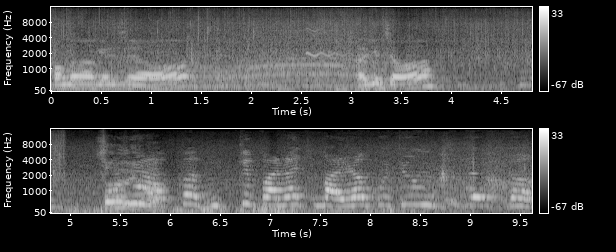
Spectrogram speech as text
건강하게 해주세요. 알겠죠? 소원을 빌어봐. 아빠 늦게 말하지 말라고 좀 그랬어.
